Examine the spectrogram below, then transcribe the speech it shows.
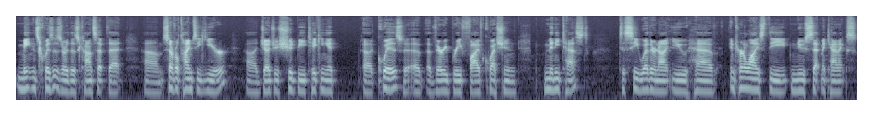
Maintenance quizzes are this concept that um, several times a year, uh, judges should be taking a, a quiz, a, a very brief five question mini test to see whether or not you have internalized the new set mechanics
